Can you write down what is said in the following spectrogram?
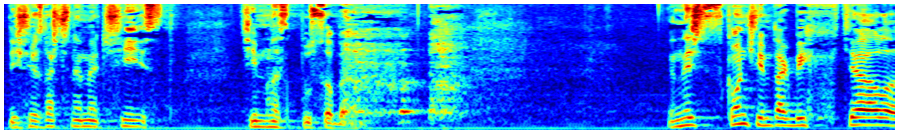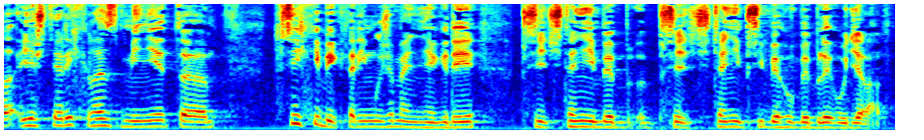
když je začneme číst tímhle způsobem. Než skončím, tak bych chtěl ještě rychle zmínit eh, tři chyby, které můžeme někdy při čtení, při čtení příběhu Bibli udělat.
